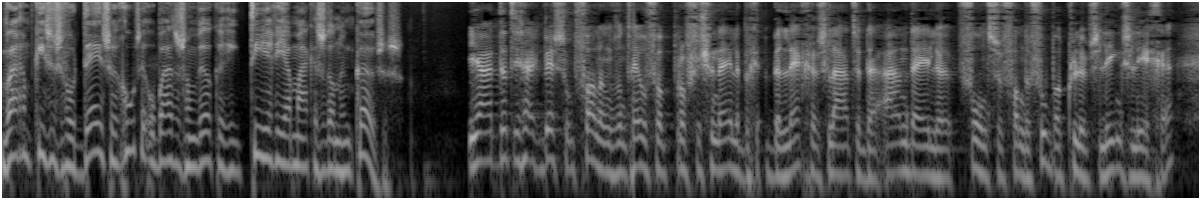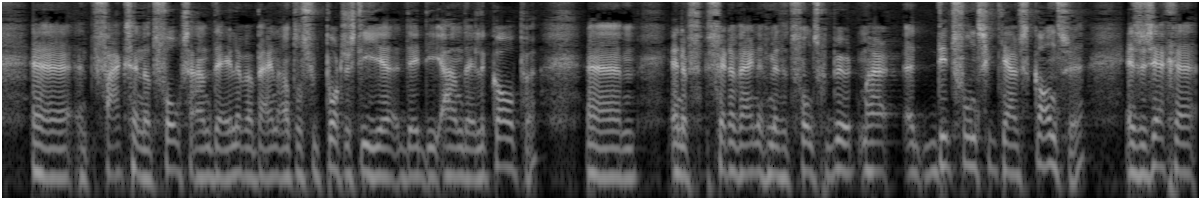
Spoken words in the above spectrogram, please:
Waarom kiezen ze voor deze route? Op basis van welke criteria maken ze dan hun keuzes? Ja, dat is eigenlijk best opvallend. Want heel veel professionele beleggers laten de aandelenfondsen van de voetbalclubs links liggen. Uh, vaak zijn dat volksaandelen, waarbij een aantal supporters die, uh, die, aandelen kopen. Um, en er verder weinig met het fonds gebeurt. Maar uh, dit fonds ziet juist kansen. En ze zeggen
